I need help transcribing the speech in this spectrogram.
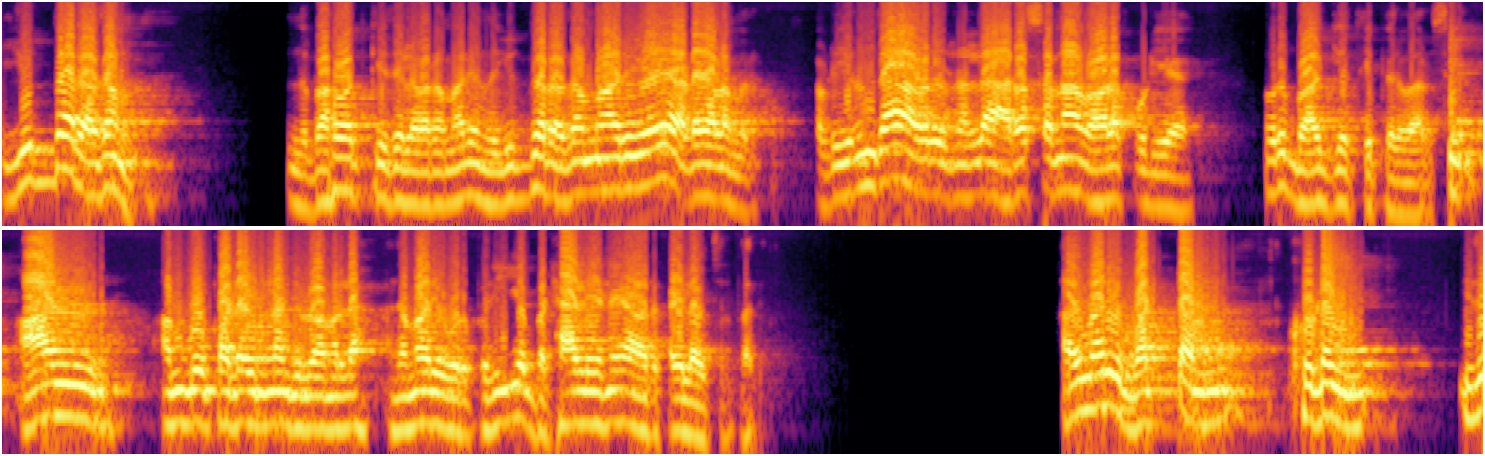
யுத்த ரதம் இந்த பகவத்கீதையில வர மாதிரி இந்த யுத்த ரதம் மாதிரியே அடையாளம் இருக்கும். அப்படி இருந்தால் அவர் நல்ல அரசனாக வாழக்கூடிய ஒரு பாக்கியத்தை பெறுவார். ஆள் அம்பு படைன்னுலாம் சொல்லுவாங்கல்ல அந்த மாதிரி ஒரு பெரிய பட்டாலியனே அவர் கையில் வச்சிருப்பாரு. அது மாதிரி வட்டம் குடை இது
